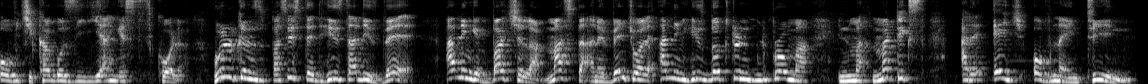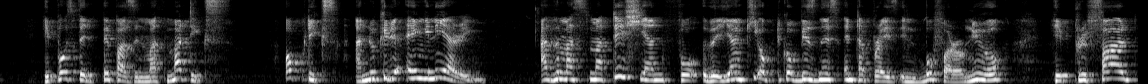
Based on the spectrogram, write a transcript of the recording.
of Chicago's youngest scholar. Wilkins persisted his studies there, earning a bachelor, master, and eventually earning his doctorate diploma in mathematics at the age of 19. He posted papers in mathematics, optics, and nuclear engineering. As a mathematician for the Yankee Optical Business Enterprise in Buffalo, New York, he preferred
